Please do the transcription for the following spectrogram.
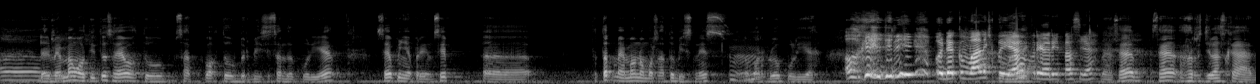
Oh, dan memang waktu itu saya waktu saat waktu berbisnis sambil kuliah saya punya prinsip eh, tetap memang nomor satu bisnis nomor dua kuliah Oke, jadi udah kebalik tuh ya Kebalik. prioritasnya. nah saya saya harus jelaskan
